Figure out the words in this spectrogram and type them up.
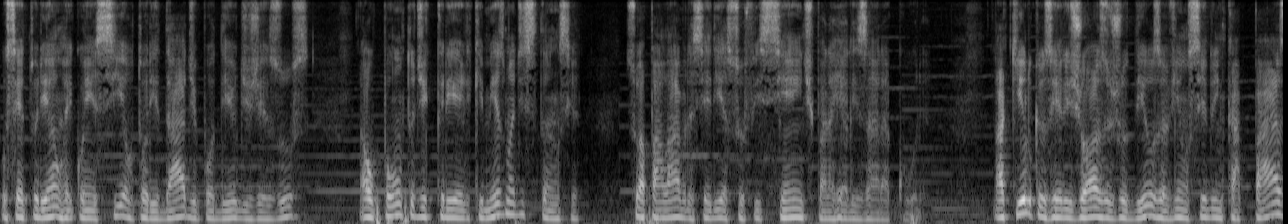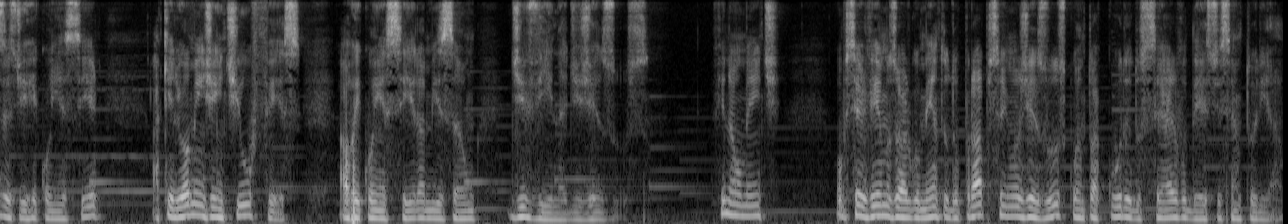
O centurião reconhecia a autoridade e poder de Jesus ao ponto de crer que, mesmo à distância, sua palavra seria suficiente para realizar a cura. Aquilo que os religiosos judeus haviam sido incapazes de reconhecer, aquele homem gentil fez ao reconhecer a missão divina de Jesus. Finalmente, Observemos o argumento do próprio Senhor Jesus quanto à cura do servo deste centurião.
